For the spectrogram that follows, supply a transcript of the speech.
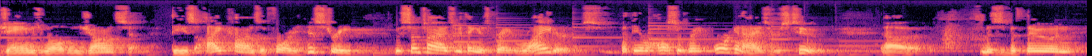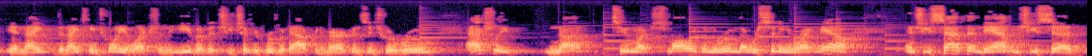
James Weldon Johnson, these icons of Florida history who sometimes we think as great writers, but they were also great organizers too. Uh, Mrs. Bethune, in ni- the 1920 election, the eve of it, she took a group of African Americans into a room, actually not too much smaller than the room that we're sitting in right now, and she sat them down and she said,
